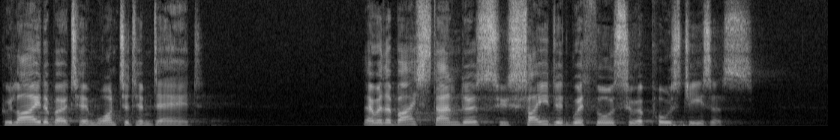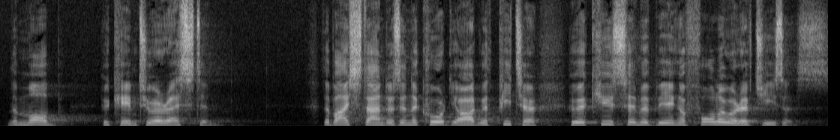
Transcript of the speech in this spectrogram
who lied about him, wanted him dead. There were the bystanders who sided with those who opposed Jesus, the mob who came to arrest him, the bystanders in the courtyard with Peter who accused him of being a follower of Jesus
